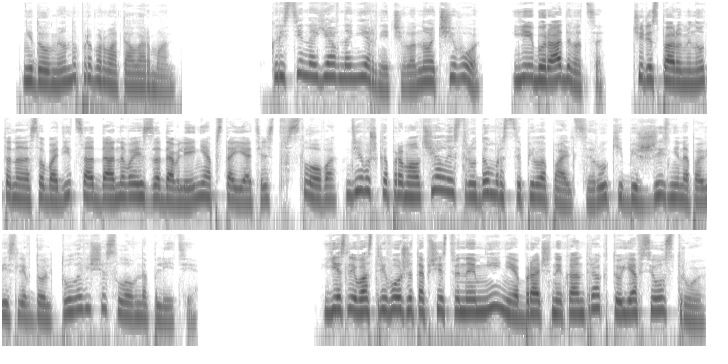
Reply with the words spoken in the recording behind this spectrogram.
— недоуменно пробормотал Арман. Кристина явно нервничала, но от чего? Ей бы радоваться. Через пару минут она освободится от данного из-за давления обстоятельств слова. Девушка промолчала и с трудом расцепила пальцы. Руки безжизненно повисли вдоль туловища, словно плети. Если вас тревожит общественное мнение, брачный контракт, то я все устрою,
